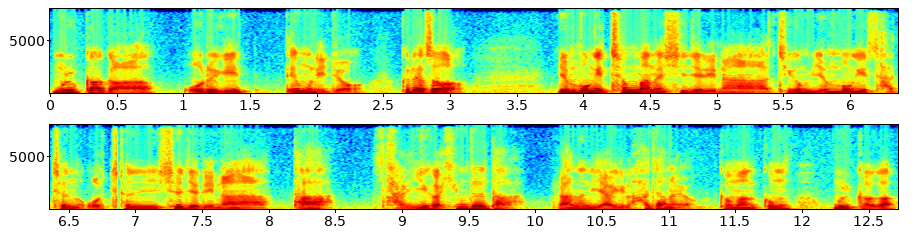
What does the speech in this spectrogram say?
물가가 오르기 때문이죠. 그래서 연봉이 천만 원 시절이나 지금 연봉이 사천, 오천 시절이나 다 살기가 힘들다라는 이야기를 하잖아요. 그만큼 물가가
